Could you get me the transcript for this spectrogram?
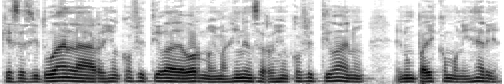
que se sitúa en la región conflictiva de Borno. Imagínense, región conflictiva en un, en un país como Nigeria.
